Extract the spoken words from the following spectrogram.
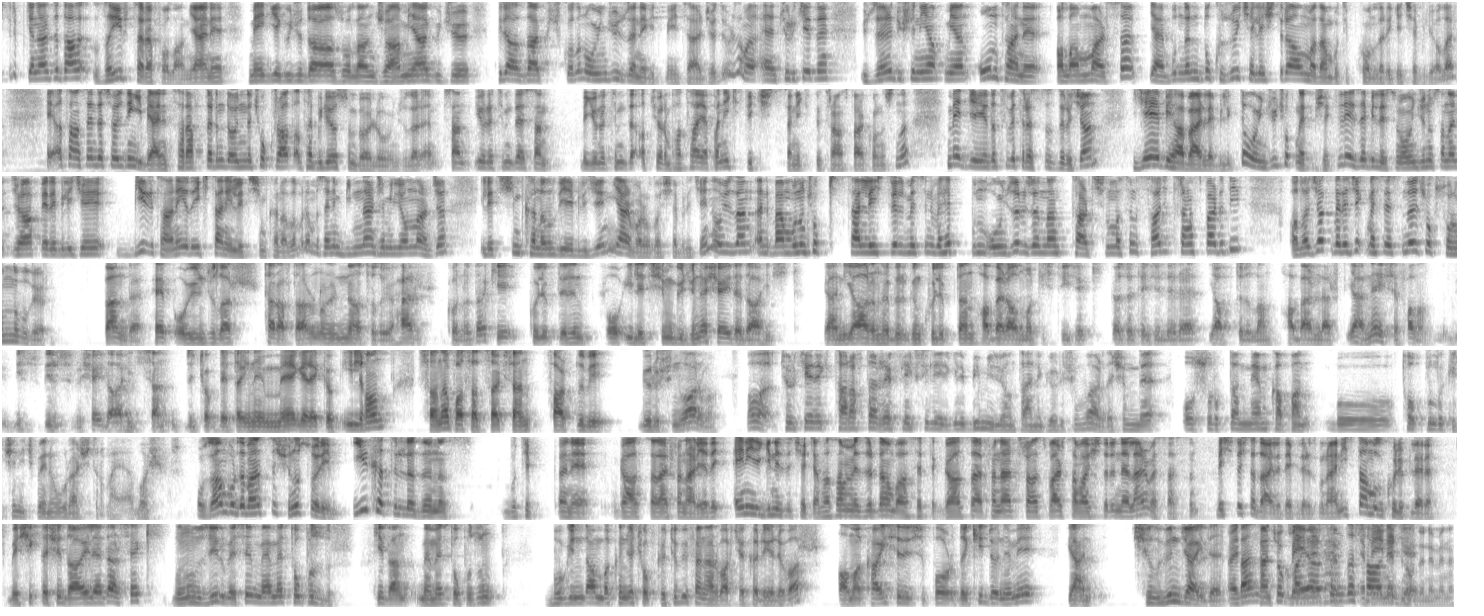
şahsileştirip genelde daha zayıf taraf olan yani medya gücü daha az olan, camia gücü biraz daha küçük olan oyuncu üzerine gitmeyi tercih ediyoruz ama yani Türkiye'de üzerine düşeni yapmayan 10 tane alan varsa yani bunların 9'u hiç eleştiri almadan bu tip konuları geçebiliyorlar. E Atan sen de söylediğin gibi yani taraftarın da önüne çok rahat atabiliyorsun böyle oyuncuları. Sen yönetimde sen ve yönetimde atıyorum hata yapan X bir kişisen X bir transfer konusunda medya ya da Twitter'a sızdıracaksın Y bir haberle birlikte oyuncuyu çok net bir şekilde ezebilirsin. Oyuncunun sana cevap verebileceği bir tane ya da iki tane iletişim kanalı var ama senin binlerce milyonlarca iletişim kanalı diyebileceğin yer var ulaşabileceğin. O yüzden hani ben bunun çok kişiselleştirilmesini ve hep bunun oyuncular üzerinden tartışılmasını sadece transferde değil alacak verecek meselesinde de çok sorunlu buluyorum. Ben de hep oyuncular taraftarın önüne atılıyor her konuda ki kulüplerin o iletişim gücüne şey de dahil. Yani yarın öbür gün kulüpten haber almak isteyecek gazetecilere yaptırılan haberler. Ya neyse falan bir, bir sürü şey dahil. Sen çok detayına inmeye gerek yok. İlhan sana pas atsak sen farklı bir görüşün var mı? Baba Türkiye'deki taraftar refleksiyle ilgili bir milyon tane görüşüm var da şimdi osuruktan nem kapan bu topluluk için hiç beni uğraştırma ya boş ver. O zaman burada ben size şunu sorayım. İlk hatırladığınız bu tip hani Galatasaray Fener ya da en ilginizi çeken Hasan Vezir'den bahsettik. Galatasaray Fener transfer savaşları neler meselsin? Beşiktaş'ı da dahil edebiliriz buna yani İstanbul kulüpleri. Beşiktaş'ı dahil edersek bunun zirvesi Mehmet Topuz'dur. Ki ben Mehmet Topuz'un bugünden bakınca çok kötü bir Fenerbahçe kariyeri var. Ama Kayseri Spor'daki dönemi yani çılgıncaydı. Evet, ben sen çok hayatımda beğenirsin. sadece E, o dönemini.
